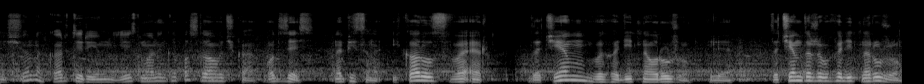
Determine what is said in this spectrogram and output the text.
Еще на карте Рим есть маленькая подсказочка. Вот здесь написано Икарус ВР. Зачем выходить наружу? Или зачем даже выходить наружу?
